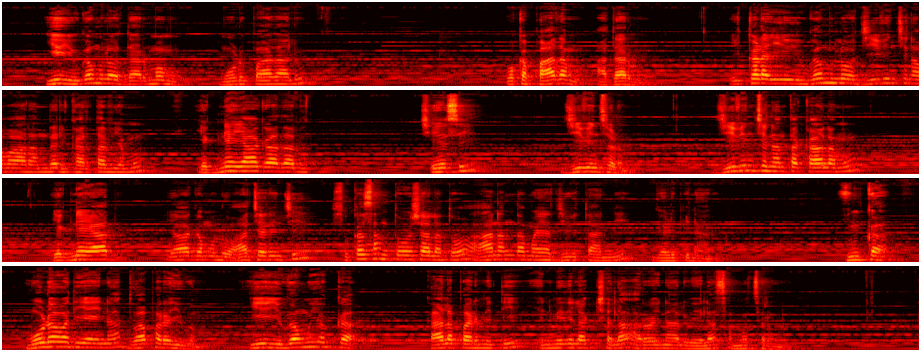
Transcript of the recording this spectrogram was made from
ఈ యుగంలో ధర్మము మూడు పాదాలు ఒక పాదము అధర్మం. ఇక్కడ ఈ యుగంలో జీవించిన వారందరి కర్తవ్యము యజ్ఞయాగాదాలు చేసి జీవించడం. జీవించినంత కాలము యజ్ఞయా యాగములు ఆచరించి సుఖ సంతోషాలతో ఆనందమయ జీవితాన్ని గడిపినారు. ఇంకా మూడవది అయిన ద్వాపర యుగం. ఈ యుగము యొక్క కాలపరిమితి ఎనిమిది లక్షల అరవై నాలుగు వేల సంవత్సరములు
